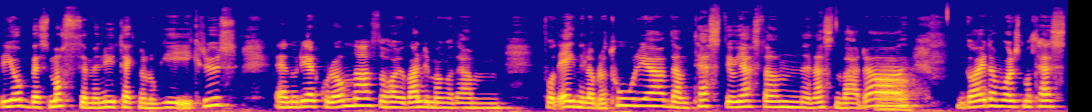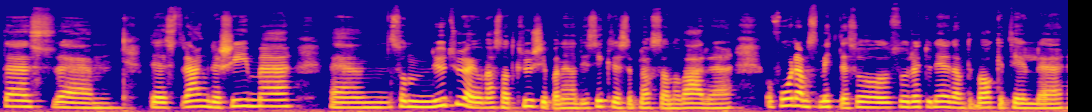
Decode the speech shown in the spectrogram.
Det jobbes masse med ny teknologi i cruise. Eh, når det gjelder korona, så har jo veldig mange av dem fått egne laboratorier. De tester jo gjestene nesten hver dag. Guidene våre må testes. eh, det er streng regime. eh, så nå tror jeg jo nesten at cruiseskipene er en av de sikreste plassene å være. Og får de smitte, så, så returnerer de tilbake til, eh,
